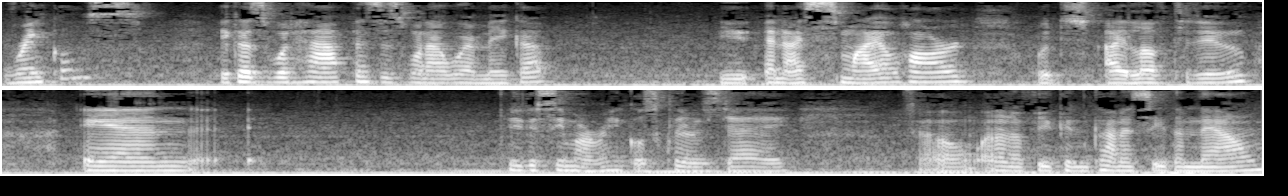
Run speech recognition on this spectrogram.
wrinkles. Because what happens is when I wear makeup, you, and I smile hard, which I love to do, and you can see my wrinkles clear as day. So I don't know if you can kind of see them now.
